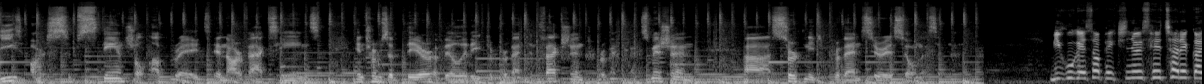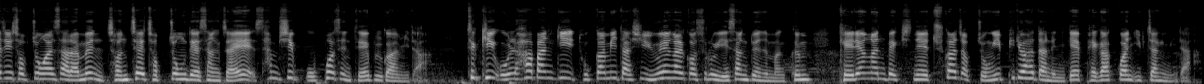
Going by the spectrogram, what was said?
These are substantial upgrades in our vaccines in terms of their ability to prevent infection, to prevent transmission, uh, certainly to prevent serious illness. 미국에서 백신을 세 차례까지 접종한 사람은 전체 접종 대상자의 35%에 불과합니다. 특히 올 하반기 독감이 다시 유행할 것으로 예상되는 만큼 개량한 백신의 추가 접종이 필요하다는 게 백악관 입장입니다.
